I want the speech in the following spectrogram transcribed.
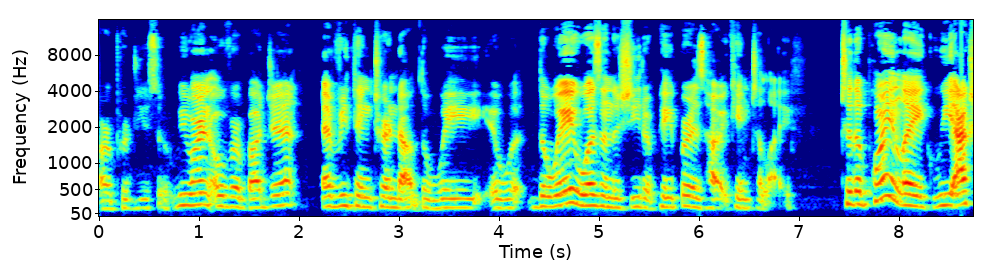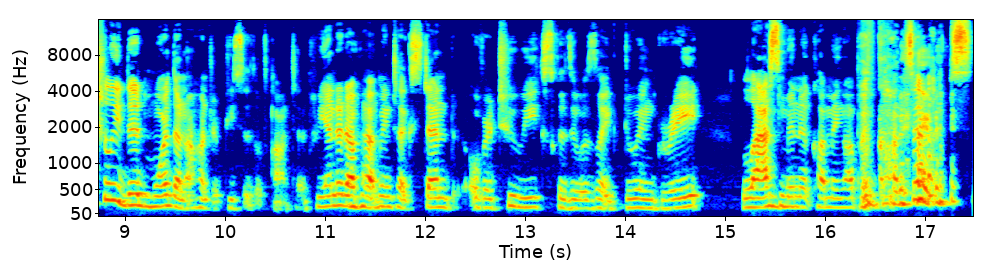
our producer. We weren't over budget. Everything turned out the way it was. The way it was on the sheet of paper is how it came to life. To the point, like we actually did more than hundred pieces of content. We ended up mm-hmm. having to extend over two weeks because it was like doing great. Last mm-hmm. minute coming up with concepts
